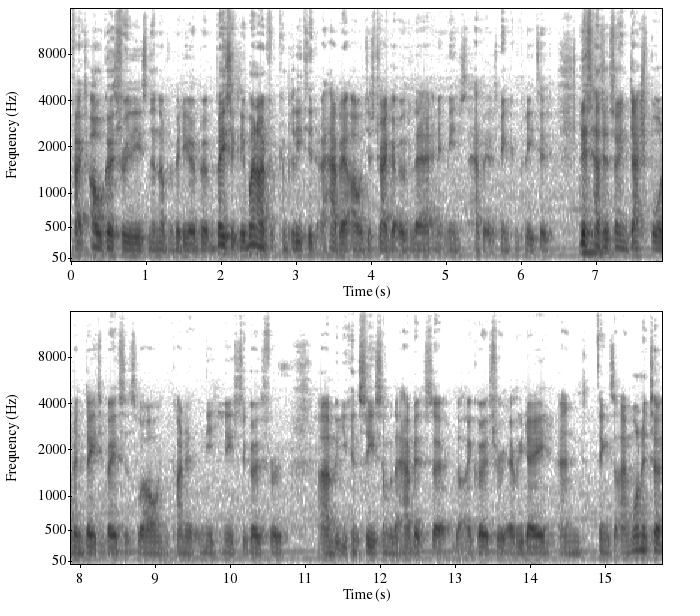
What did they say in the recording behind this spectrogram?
fact, I'll go through these in another video, but basically when I've completed a habit, I'll just drag it over there and it means the habit has been completed. This has its own dashboard and database as well and kind of need, needs to go through um, but you can see some of the habits that, that I go through every day and things that I monitor.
